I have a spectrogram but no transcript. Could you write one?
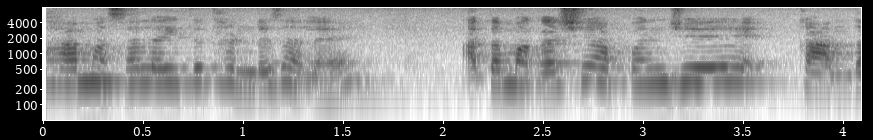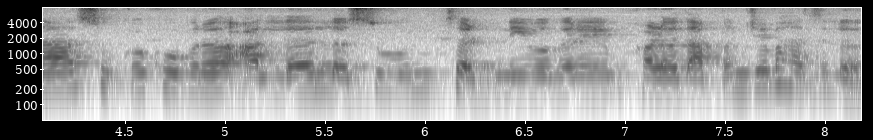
हा मसाला इथं थंड झाला आहे आता मगाशी आपण जे कांदा सुकं खोबरं आलं लसूण चटणी वगैरे हळद आपण जे भाजलं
